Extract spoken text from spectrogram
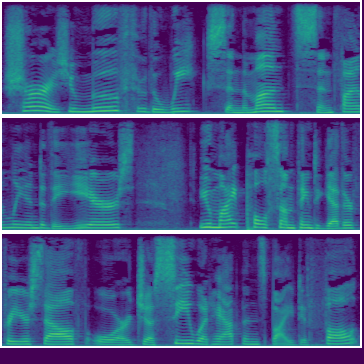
Sure, as you move through the weeks and the months and finally into the years, You might pull something together for yourself or just see what happens by default,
